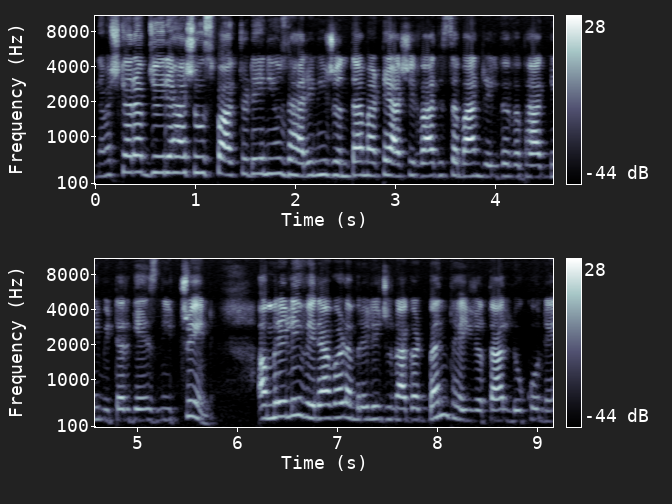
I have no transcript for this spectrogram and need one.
નમસ્કાર, આપ જોઈ રહ્યા છો સ્પાર્ક ટુડે ન્યૂઝ ધારીની જનતા માટે આશીર્વાદ સમાન રેલવે વિભાગની મીટર ગેજની ટ્રેન. અમરેલી, વેરાવળ, અમરેલી, જુનાગઢ બંધ થઈ જતા લોકોને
